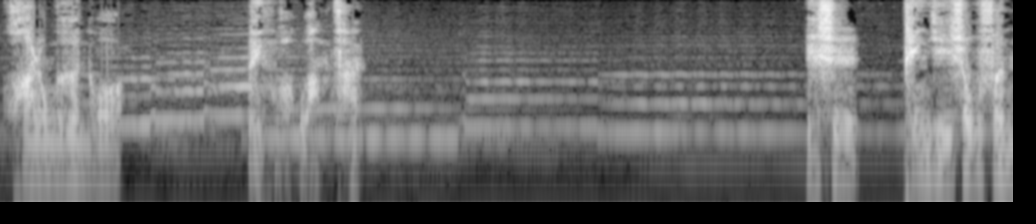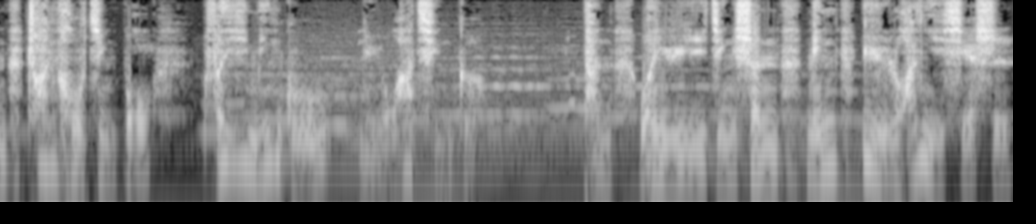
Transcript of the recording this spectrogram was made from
花容婀娜，令我忘餐。于是平易收分，穿后静波，分一名古女娲情歌。腾文鱼以谨慎，明玉鸾以写诗。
